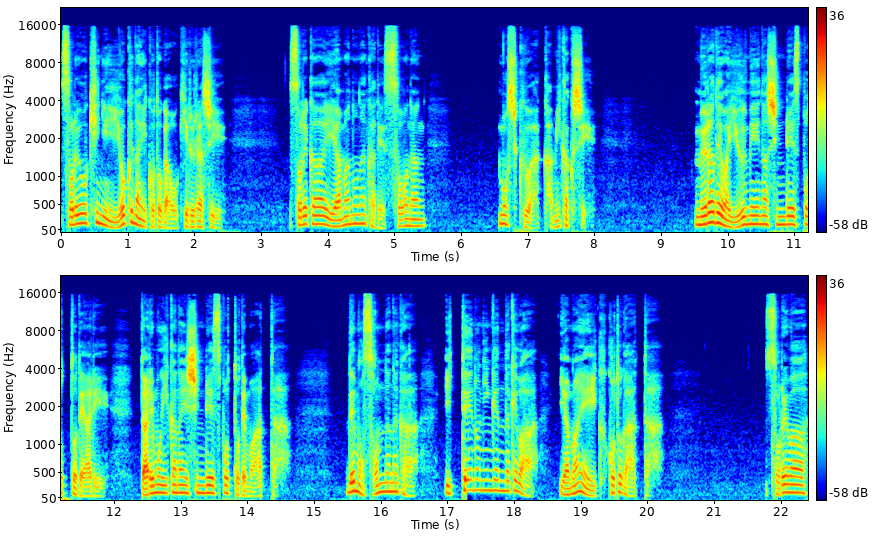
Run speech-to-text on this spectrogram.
それを機に良くないことが起きるらしい。それか山の中で遭難もしくは神隠し。村では有名な心霊スポットであり誰も行かない心霊スポットでもあった。でもそんな中一定の人間だけは山へ行くことがあった。それは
